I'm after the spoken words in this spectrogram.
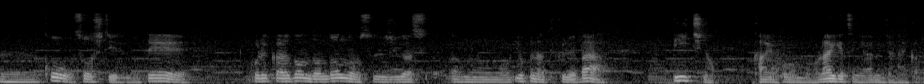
うん功を奏しているのでこれからどんどんどんどん数字が、あの良くなってくればビーチの開放も来月にあるんじゃないかと。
